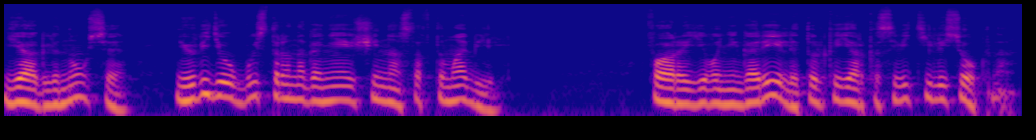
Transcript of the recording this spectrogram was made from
Я оглянулся и увидел быстро нагоняющий нас автомобиль. Фары его не горели, только ярко светились окна.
